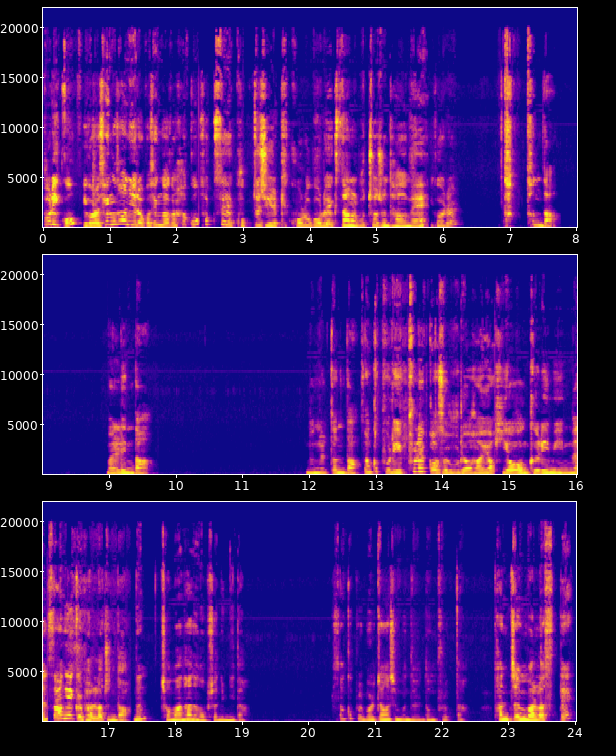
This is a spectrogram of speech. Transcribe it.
뿌리고 이걸 생선이라고 생각을 하고 석쇠에 굽듯이 이렇게 고루고루 액상을 묻혀준 다음에 이거를 탁 턴다. 말린다. 눈을 뜬다. 쌍꺼풀이 풀릴 것을 우려하여 귀여운 그림이 있는 쌍액을 발라준다 는 저만 하는 옵션입니다. 쌍꺼풀 멀쩡하신 분들 너무 부럽다. 반쯤 말랐을 때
